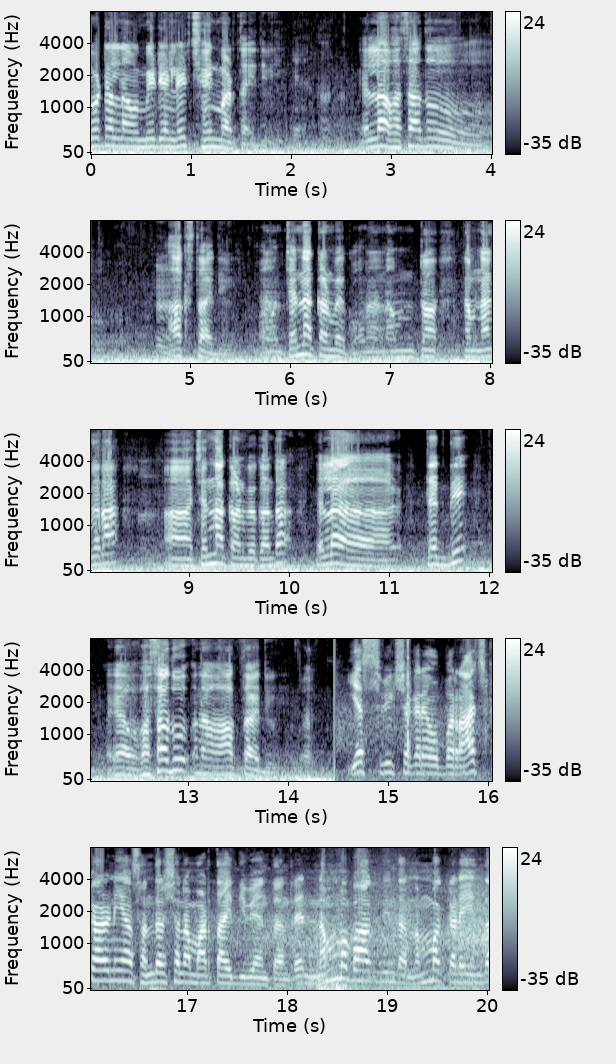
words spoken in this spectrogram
ಟೋಟಲ್ ನಾವು ಮೀಡಿಯಂ ಲೈಟ್ ಚೇಂಜ್ ಮಾಡ್ತಾ ಇದೀವಿ ಎಲ್ಲ ಹೊಸದು ಹಾಕ್ಸ್ತಾ ಚೆನ್ನಾಗಿ ಕಾಣಬೇಕು. ನಮ್ಮ ನಮ್ಮ ನಗರ ಚೆನ್ನಾಗಿ ಕಾಣಬೇಕು ಅಂತ ಎಲ್ಲ ತೆಗ್ದು ಹೊಸದು ನಾವು ಆಗ್ತಾ ಇದೀವಿ ಎಸ್ ವೀಕ್ಷಕರೇ ಒಬ್ಬ ರಾಜಕಾರಣಿಯ ಸಂದರ್ಶನ ಮಾಡ್ತಾ ಇದ್ದೀವಿ ಅಂತಂದ್ರೆ ನಮ್ಮ ಭಾಗದಿಂದ ನಮ್ಮ ಕಡೆಯಿಂದ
